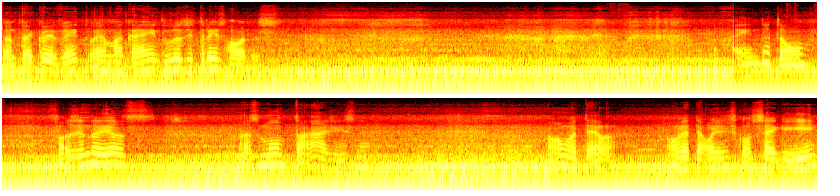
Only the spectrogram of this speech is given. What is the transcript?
tanto é que o evento é Macaé em duas e três rodas ainda estão fazendo aí as, as montagens, né? Vamos até, vamos ver até onde a gente consegue ir.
